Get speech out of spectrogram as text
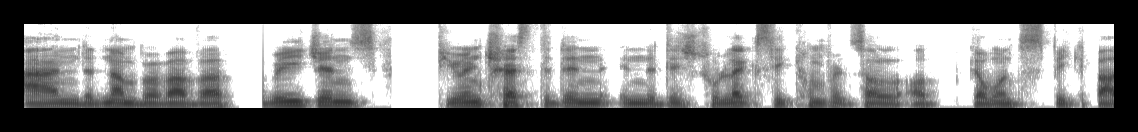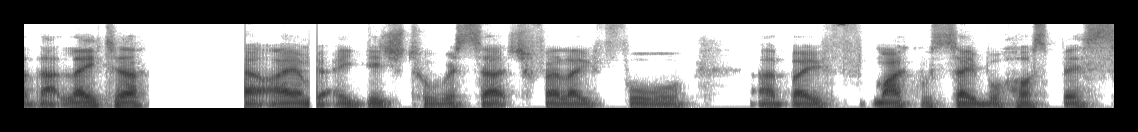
and a number of other regions. If you're interested in, in the Digital Legacy Conference, I'll, I'll go on to speak about that later. Uh, I am a digital research fellow for uh, both Michael Sobell Hospice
